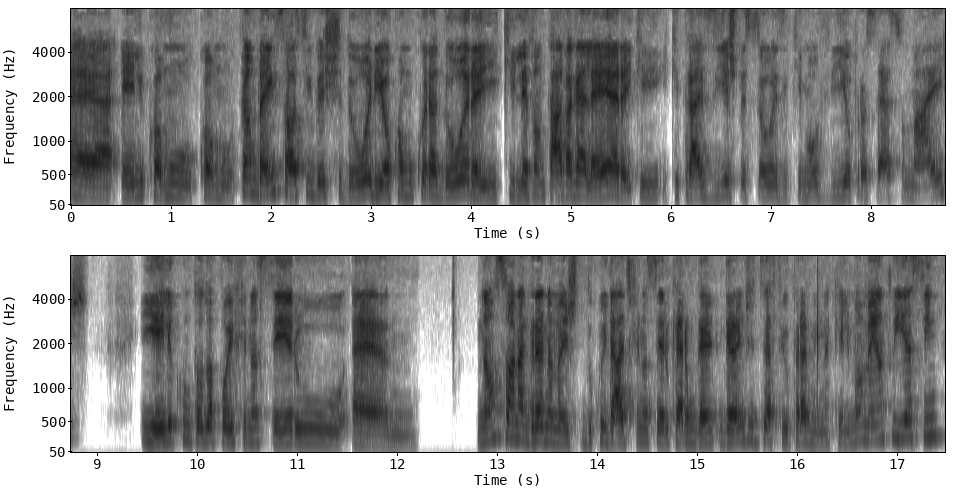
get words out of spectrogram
É, ele como, como também sócio investidor e eu como curadora e que levantava a galera e que, e que trazia as pessoas e que movia o processo mais. E ele com todo o apoio financeiro, é, não só na grana, mas do cuidado financeiro, que era um grande desafio para mim naquele momento. E assim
